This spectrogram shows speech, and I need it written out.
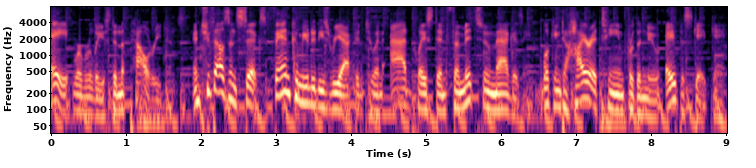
eight were released in the PAL regions. In 2006, fan communities reacted to an ad placed in Famitsu magazine looking to hire a team for the new Ape Escape game.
